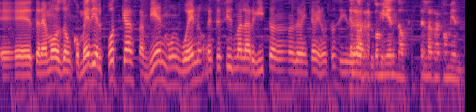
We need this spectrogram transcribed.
Eh, tenemos Don Comedia, el podcast también, muy bueno, ese sí es más larguito, menos de 20 minutos. Y te lo recomiendo, te lo recomiendo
